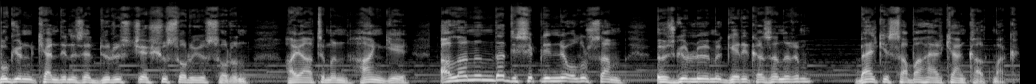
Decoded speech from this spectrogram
Bugün kendinize dürüstçe şu soruyu sorun. Hayatımın hangi alanında disiplinli olursam özgürlüğümü geri kazanırım? Belki sabah erken kalkmak,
